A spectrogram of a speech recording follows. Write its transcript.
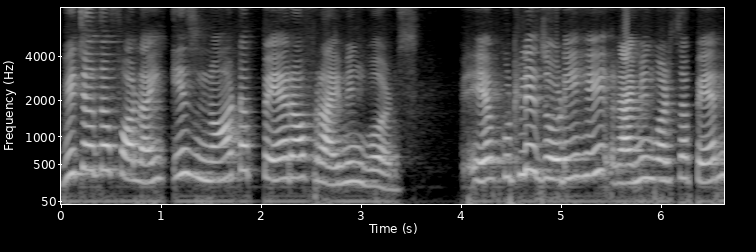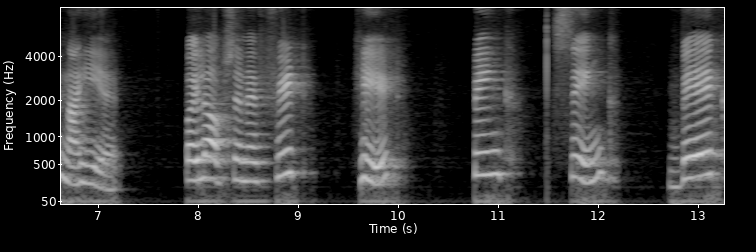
Which of the following is not a pair of rhyming words कुठली जोडी ही रायमिंग वर्डचा पेअर नाही आहे पहिला ऑप्शन आहे fit hit pink sink bake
